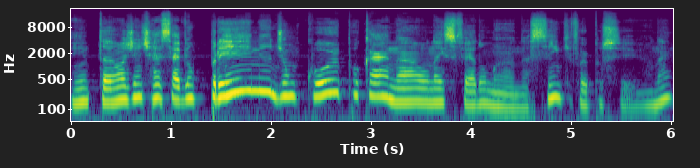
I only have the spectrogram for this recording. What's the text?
Então a gente recebe um prêmio de um corpo carnal na esfera humana, assim que for possível, né?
